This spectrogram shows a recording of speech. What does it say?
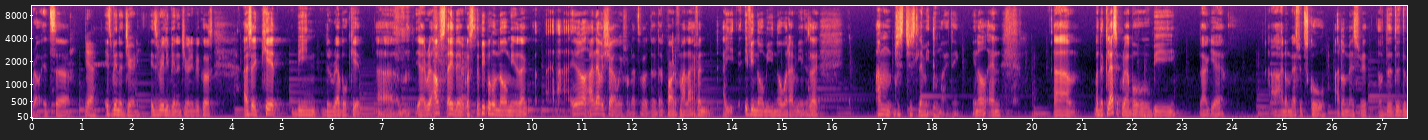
bro it's uh Yeah. it's been a journey it's really been a journey because as a kid being the rebel kid um yeah I'll stay there because the people who know me like I, you know I never shy away from that that, that part of my life and I, if you know me you know what I mean it's like I'm just just let me do my thing, you know. And um, but the classic rebel will be like, yeah, I don't mess with school. I don't mess with the the, the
